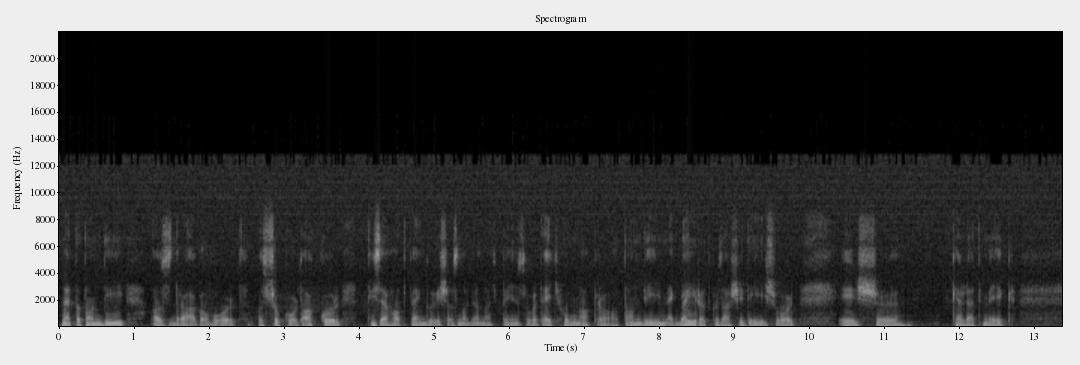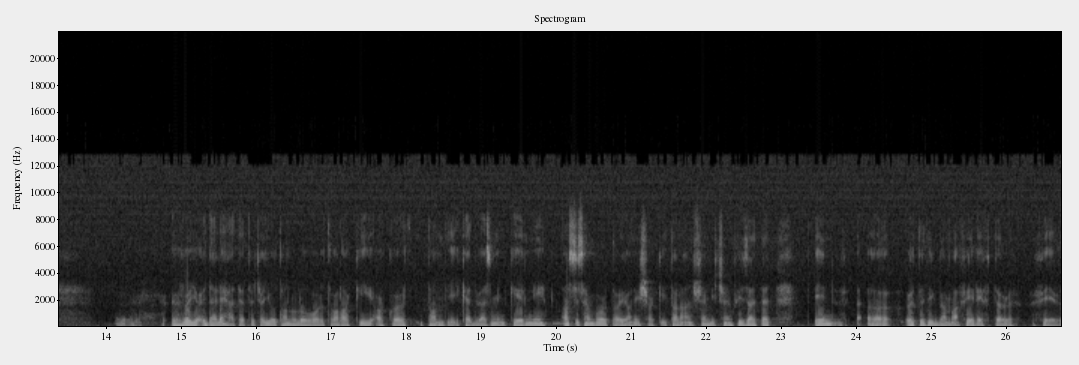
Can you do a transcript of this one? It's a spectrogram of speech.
mert a tandíj az drága volt, az sok volt akkor, 16 pengő, és az nagyon nagy pénz volt, egy hónapra a tandíj, meg beiratkozási díj is volt, és kellett még de lehetett, hogyha jó tanuló volt valaki, akkor tandíj kedvezményt kérni. Azt hiszem volt olyan is, aki talán semmit sem fizetett. Én ötödikben már fél évtől fél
